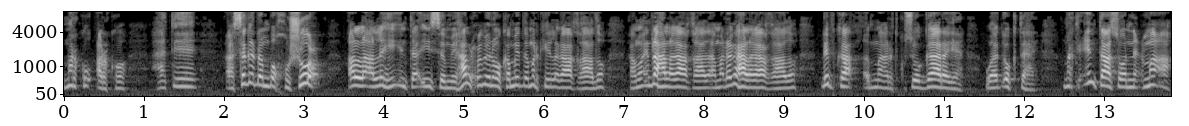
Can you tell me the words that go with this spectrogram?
markuu arko haddee isaga dhanba khushuuc alla allihii intaa ii sameeyey hal xubin oo ka mid a markii lagaa qaado ama indhaha lagaa qaado ama dhagaha lagaa qaado dhibka maarata ku soo gaaraya waad og tahay marka intaasoo nicmo ah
